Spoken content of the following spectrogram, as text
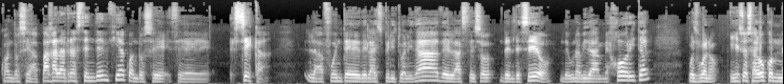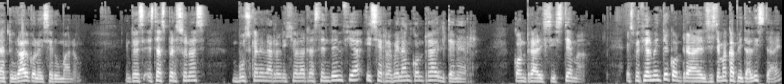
cuando se apaga la trascendencia, cuando se, se seca la fuente de la espiritualidad, del acceso, del deseo de una vida mejor y tal, pues bueno, y eso es algo con natural con el ser humano. Entonces, estas personas buscan en la religión la trascendencia y se rebelan contra el tener, contra el sistema, especialmente contra el sistema capitalista, ¿eh?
